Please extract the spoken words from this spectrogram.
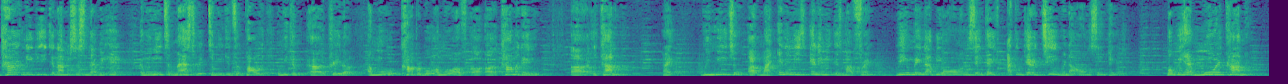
currently the economic system that we're in, and we need to master it till we get to power, and we can uh, create a, a, more comparable, a more uh, uh accommodating uh, economy. Right? We need to. Uh, my enemy's enemy is my friend. We may not be all on the same page. I can guarantee we're not all on the same page. But we have more in common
